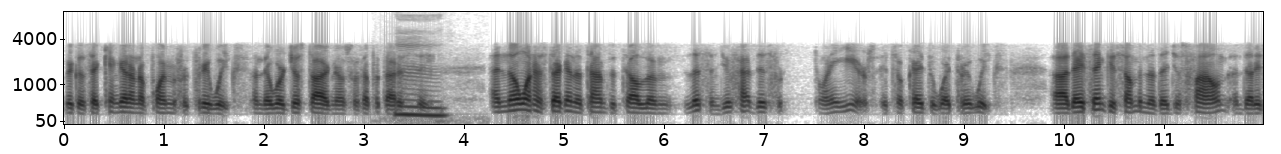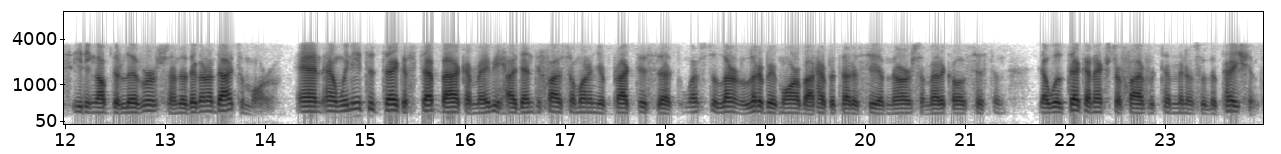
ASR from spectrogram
because they can't get an appointment for three weeks and they were just diagnosed with hepatitis mm. C. And no one has taken the time to tell them, listen, you've had this for 20 years. It's okay to wait three weeks uh, they think it's something that they just found and that is eating up their livers and that they're going to die tomorrow. And and we need to take a step back and maybe identify someone in your practice that wants to learn a little bit more about hepatitis C, a nurse, a medical assistant that will take an extra five or ten minutes with the patient,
